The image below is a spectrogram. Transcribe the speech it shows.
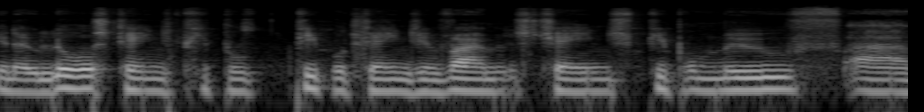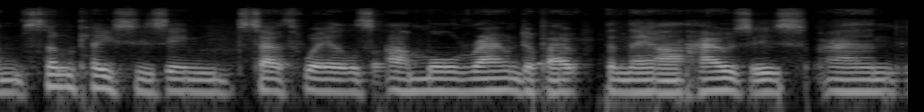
you know laws change, people people change, environments change, people move. Um, some places in South Wales are more roundabout than they are houses, and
